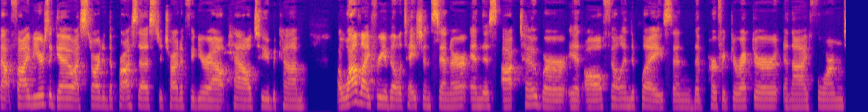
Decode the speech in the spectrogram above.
about five years ago i started the process to try to figure out how to become a wildlife rehabilitation center. And this October, it all fell into place. And the perfect director and I formed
